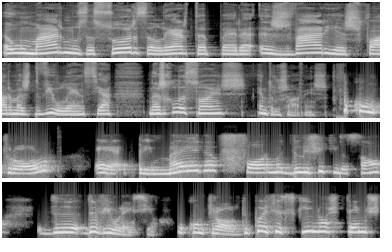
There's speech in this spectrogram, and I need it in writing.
A UMAR nos Açores alerta para as várias formas de violência nas relações entre os jovens. O controle é a primeira forma de legitimação da violência, o controle. Depois a seguir nós temos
